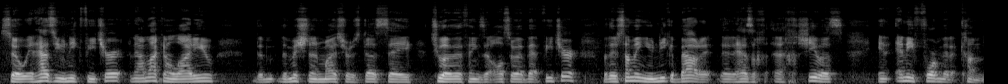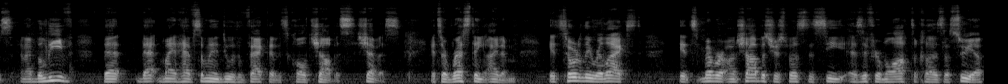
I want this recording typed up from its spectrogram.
So it has a unique feature. And I'm not going to lie to you, the, the Mishnah in Maasros does say two other things that also have that feature, but there's something unique about it that it has a, a in any form that it comes. And I believe that that might have something to do with the fact that it's called Shabbos, Shevis. It's a resting item. It's totally relaxed. It's remember on Shabbos you're supposed to see as if your malachtacha is a suya.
